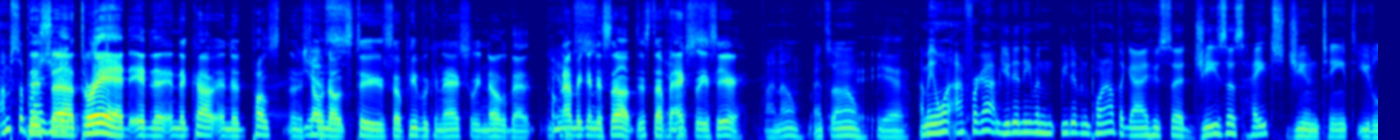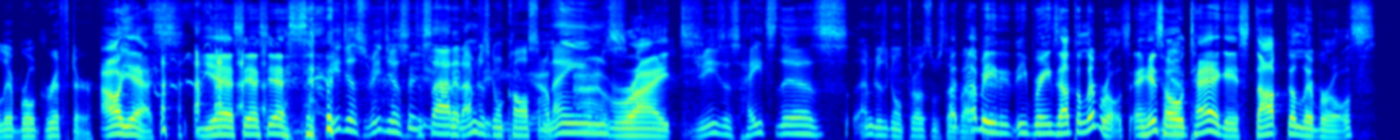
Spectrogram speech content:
I'm surprised this uh, thread in the in the co- in the post in the show notes too, so people can actually know that I'm not making this up. This stuff Yes. actually is here. I know. That's I know. Yeah. I mean, what, I forgot you didn't even you didn't even point out the guy who said Jesus hates Juneteenth, you liberal grifter. Oh yes, yes, yes, yes. He just he just decided I'm just gonna call some uh, names. right. Jesus hates this. I'm just gonna throw some stuff But, out. I mean, he brings out the liberals, and his whole tag is "Stop the liberals,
